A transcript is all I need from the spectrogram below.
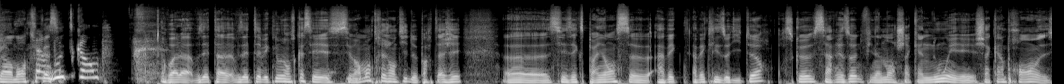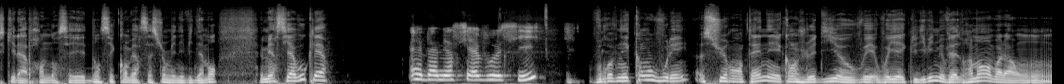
Non, mais en tout C'est cas, un bootcamp. Voilà, vous êtes, vous êtes avec nous. En tout cas, c'est vraiment très gentil de partager euh, ces expériences euh, avec, avec les auditeurs parce que ça résonne finalement en chacun de nous et chacun prend euh, ce qu'il a à apprendre dans ces, dans ces conversations, bien évidemment. Merci à vous, Claire. Eh ben, merci à vous aussi. Vous revenez quand vous voulez sur antenne et quand je le dis, vous voyez, avec Ludivine, mais vous êtes vraiment, voilà, on,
